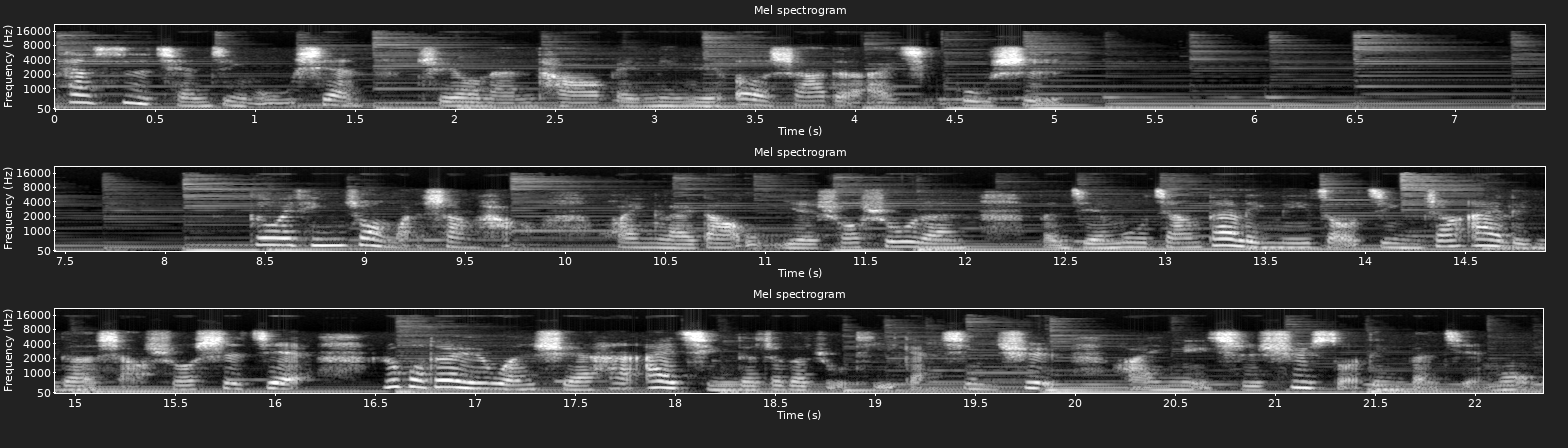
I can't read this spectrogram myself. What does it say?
看似前景无限，却又难逃被命运扼杀的爱情故事。各位听众，晚上好。欢迎来到午夜说书人。本节目将带领你走进张爱玲的小说世界。如果对于文学和爱情的这个主题感兴趣，欢迎你持续锁定本节目。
